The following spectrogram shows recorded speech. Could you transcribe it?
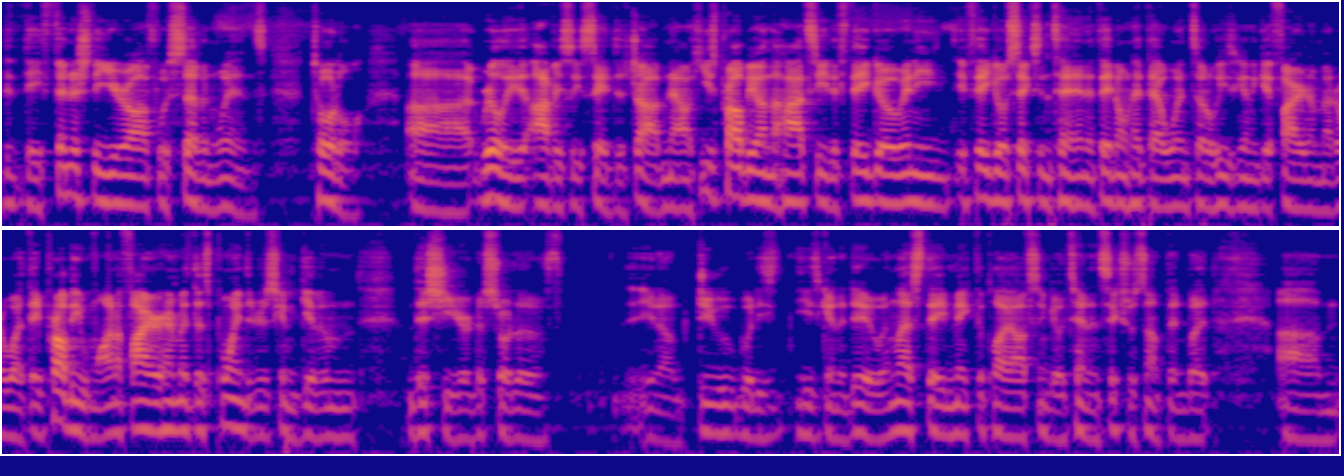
They finished the year off with seven wins total. Uh, really, obviously saved his job. Now he's probably on the hot seat. If they go any, if they go six and ten, if they don't hit that win total, he's going to get fired no matter what. They probably want to fire him at this point. They're just going to give him this year to sort of you know do what he's he's going to do unless they make the playoffs and go 10 and 6 or something but um,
